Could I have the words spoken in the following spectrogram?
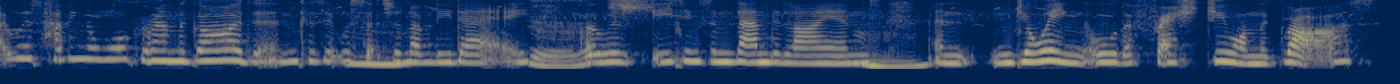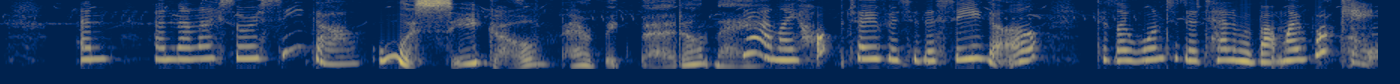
I was having a walk around the garden because it was such a lovely day. Yes. I was eating some dandelions Hmm. and enjoying all the fresh dew on the grass, and then I saw a seagull. Oh, a seagull. They're a big bird, aren't they? Yeah, and I hopped over to the seagull because I wanted to tell him about my rocket.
